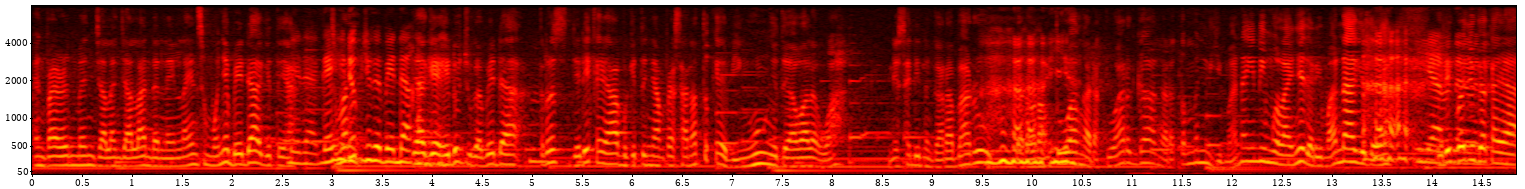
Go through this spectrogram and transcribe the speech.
environment jalan-jalan dan lain-lain semuanya beda gitu ya. Beda. Gaya hidup juga beda Ya kan gaya ya? hidup juga beda. Terus jadi kayak begitu nyampe sana tuh kayak bingung gitu ya awalnya. Wah ini saya di negara baru, gak ada orang tua, nggak ada keluarga, nggak ada temen, gimana ini mulainya dari mana gitu ya. Iya, Jadi gue juga kayak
